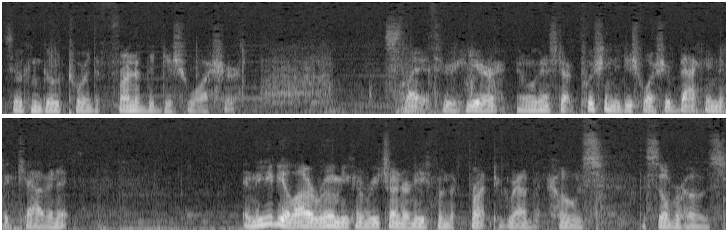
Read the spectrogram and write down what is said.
so it can go toward the front of the dishwasher slide it through here and we're going to start pushing the dishwasher back into the cabinet And they give you a lot of room. You can reach underneath from the front to grab that hose, the silver hose.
